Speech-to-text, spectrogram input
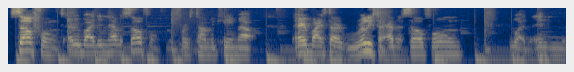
Cell phones. Everybody didn't have a cell phone for the first time it came out. Everybody started really started having a cell phone what in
